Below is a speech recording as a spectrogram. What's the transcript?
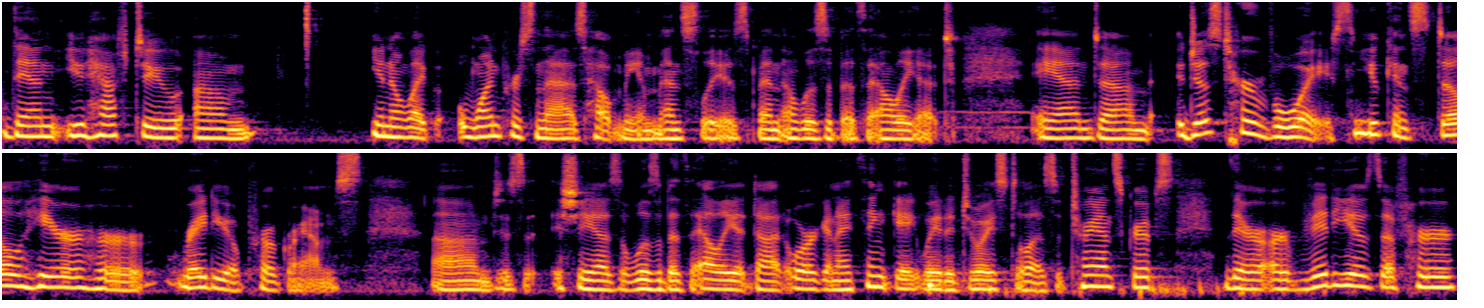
then you have to, um, you know, like one person that has helped me immensely has been Elisabeth Elliot and um, just her voice. You can still hear her radio programs. Um, just, she has ElisabethElliot.org, and I think Gateway to Joy still has the transcripts. There are videos of her.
